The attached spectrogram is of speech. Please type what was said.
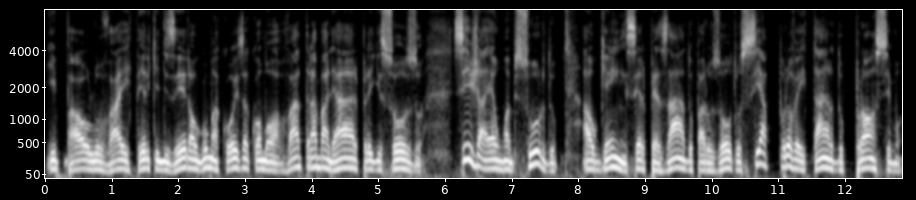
e Paulo vai ter que dizer alguma coisa como: ó, vá trabalhar, preguiçoso. Se já é um absurdo alguém ser pesado para os outros, se aproveitar do próximo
